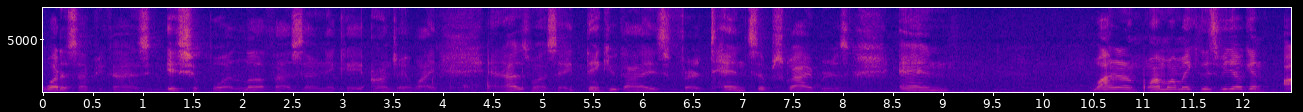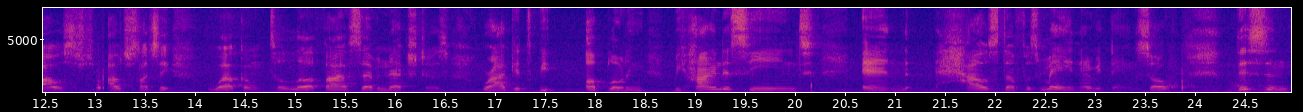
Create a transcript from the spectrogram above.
What is up, you guys? It's your boy Lil Five Seven, aka Andre White, and I just want to say thank you guys for 10 subscribers. And why did I, why am I making this video again? I was I would just like to say welcome to Lil Five Seven Extras, where I get to be uploading behind the scenes and how stuff was made and everything. So this is an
